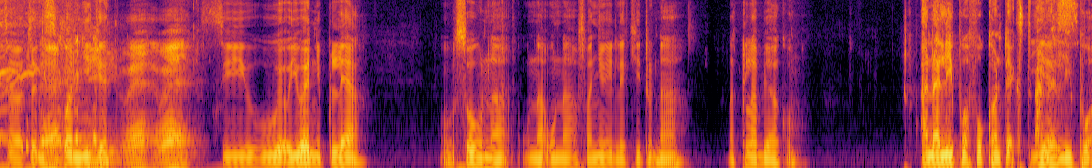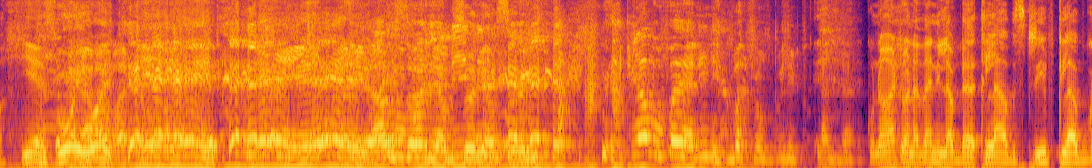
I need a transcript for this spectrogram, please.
Wacha- wacha nisikwanike hivi, we- we. si uwe, uwe ni player. So una una unafanyiwa ile kitu na na klabu yako analipwa for context Yes. analipwa yes woi woi hey, hey, hey, hey, I'm sorry, I'm sorry, I'm sorry. Club hufanya nini apart from kulipana? kuna watu wanadhani labda club strip club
